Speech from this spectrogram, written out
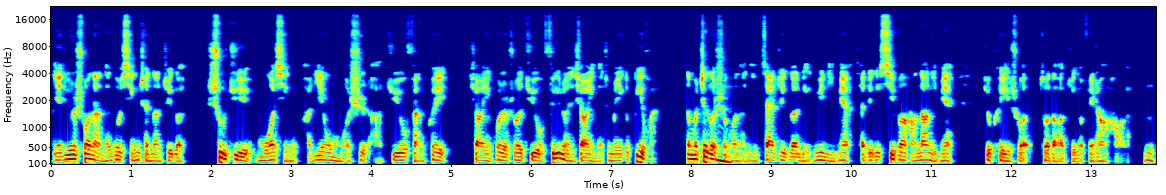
也就是说呢，能够形成呢这个数据模型和业务模式啊，具有反馈。效应或者说具有飞轮效应的这么一个闭环，那么这个时候呢，你在这个领域里面，在这个细分行当里面，就可以说做到这个非常好了。嗯，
